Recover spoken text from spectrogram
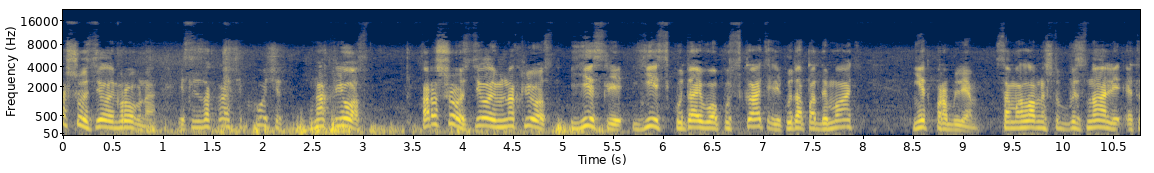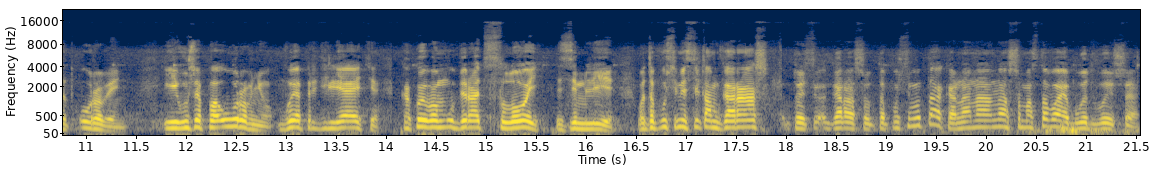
хорошо, сделаем ровно. Если заказчик хочет нахлест, хорошо, сделаем нахлест. Если есть куда его опускать или куда поднимать, нет проблем. Самое главное, чтобы вы знали этот уровень. И уже по уровню вы определяете, какой вам убирать слой земли. Вот, допустим, если там гараж, то есть гараж, вот, допустим, вот так, она на, наша мостовая будет выше.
